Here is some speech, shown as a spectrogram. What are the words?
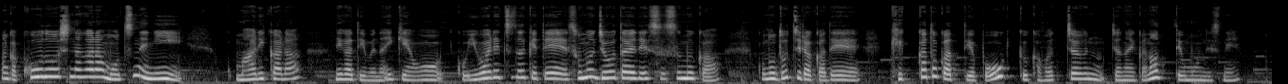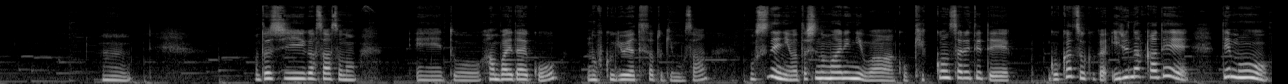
なんか行動しながらも常に周りからネガティブな意見をこう言われ続けてその状態で進むかこのどちらかで結果とかってやっぱ大きく変わっちゃうんじゃないかなって思うんですね。うん、私がさその、えーと、販売代行の副業やってた時もさもうすでに私の周りにはこう結婚されててご家族がいる中ででも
